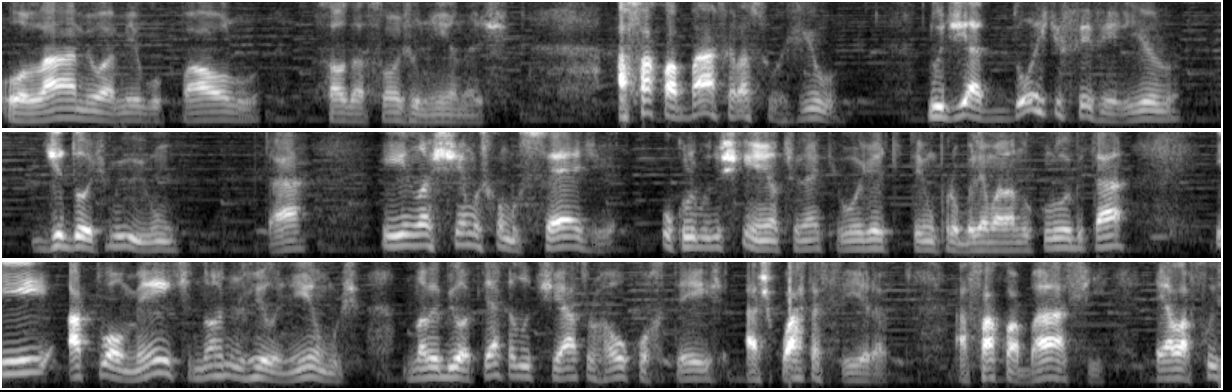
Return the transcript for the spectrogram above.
Olá, meu amigo Paulo, saudações juninas. A Facoabaf ela surgiu no dia 2 de fevereiro de 2001, tá? E nós tínhamos como sede o Clube dos 500, né? Que hoje tem um problema lá no clube, tá? E atualmente nós nos reunimos na biblioteca do Teatro Raul Cortez às quarta-feira. A Facoabaf ela, foi,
